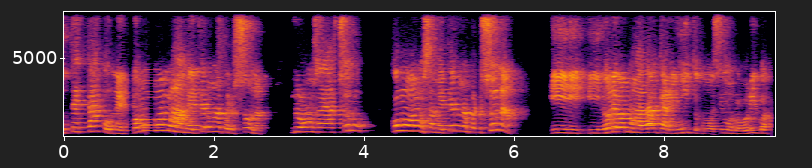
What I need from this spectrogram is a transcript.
usted está con él. ¿Cómo vamos a meter a una persona y lo vamos a dejar solo? ¿Cómo vamos a meter a una persona y, y no le vamos a dar cariñito, como decimos los boricuas,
